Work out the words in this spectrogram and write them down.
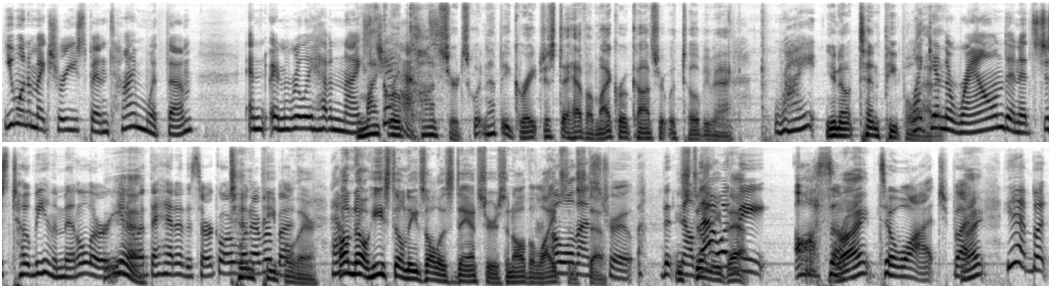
you want to make sure you spend time with them and, and really have a nice micro chat. concerts. Wouldn't that be great just to have a micro concert with TobyMac? Right? You know, 10 people. Like in it. the round and it's just Toby in the middle or you know at the head of the circle or 10 whatever. people but there. Oh, no, he still needs all his dancers and all the lights Oh well, and that's stuff. true. Now that would that. be awesome, Right? To watch, but Right? yeah, but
